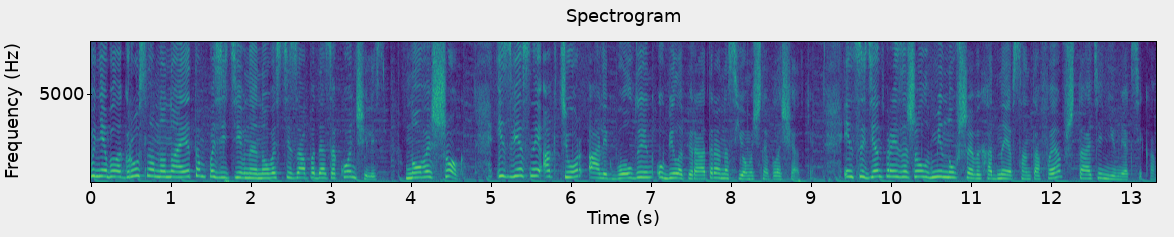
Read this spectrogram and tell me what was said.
Бы не было грустно, но на этом позитивные новости Запада закончились. Новый шок. Известный актер Алек Болдуин убил оператора на съемочной площадке. Инцидент произошел в минувшие выходные в Санта-Фе в штате Нью-Мексико.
